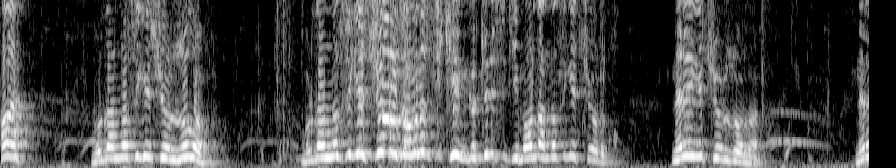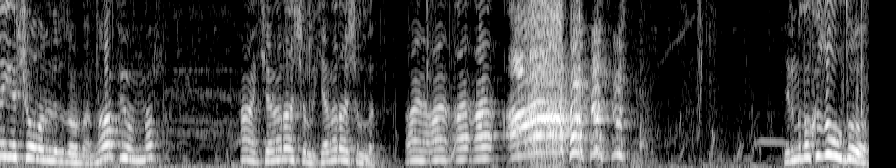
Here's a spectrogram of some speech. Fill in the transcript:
Ha. Buradan nasıl geçiyoruz oğlum? Buradan nasıl geçiyoruz amını sikeyim götünü sikeyim oradan nasıl geçiyoruz? Nereye geçiyoruz oradan? Nereye geçiyor olabiliriz oradan? Ne yapıyor onlar? Ha kenar açıldı kenar açıldı. Aynen aynen aynen. aynen. 29 oldu.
